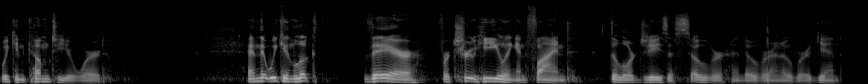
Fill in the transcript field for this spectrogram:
we can come to your word and that we can look there for true healing and find the Lord Jesus over and over and over again.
